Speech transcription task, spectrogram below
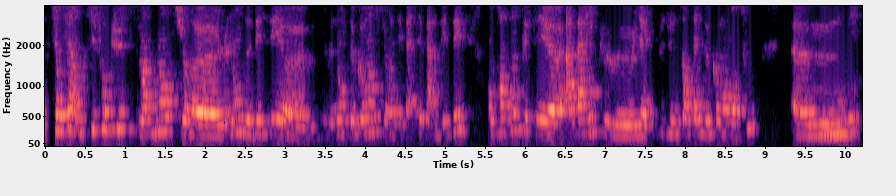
Si on fait un petit focus maintenant sur le nombre de DT, le nombre de commandes qui ont été passées par DT, on se rend compte que c'est à Paris qu'il y a eu plus d'une centaine de commandes en tout. Mais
